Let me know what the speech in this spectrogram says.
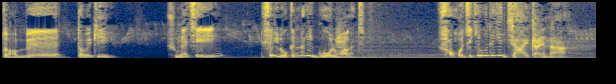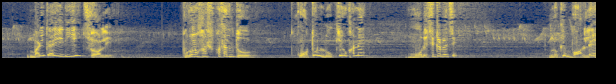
তবে তবে কি? শুনেছি সে লোকের নাকি গোলমাল আছে। সহজে কেউ ওদিকে যায় টায় না? বাড়িটা এড়িয়েই চলে। পুরনো হাসপাতাল তো। কত লোকে ওখানে মরেছে টরেছে লোকে বলে,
